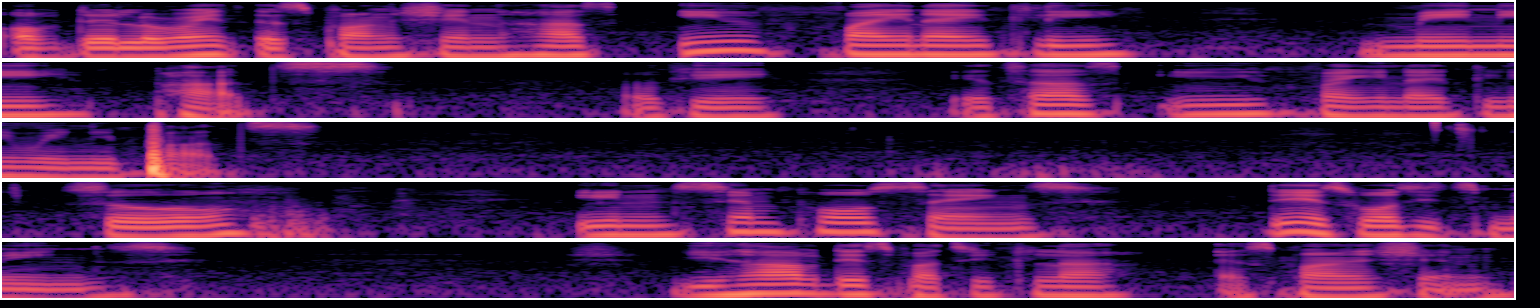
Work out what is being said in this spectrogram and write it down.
of the Laurent expansion has infinitely many parts. Okay? It has infinitely many parts. So in simple sense this is what it means. You have this particular expansion.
